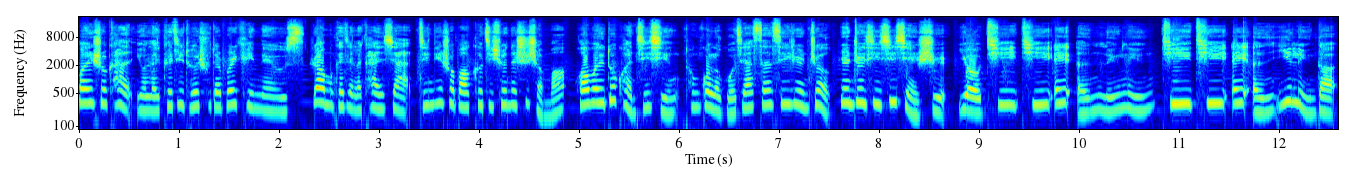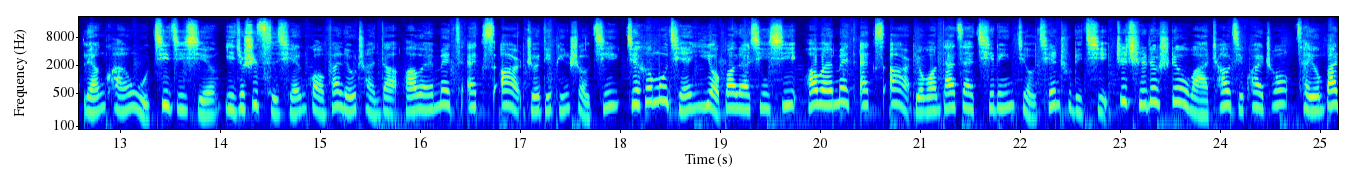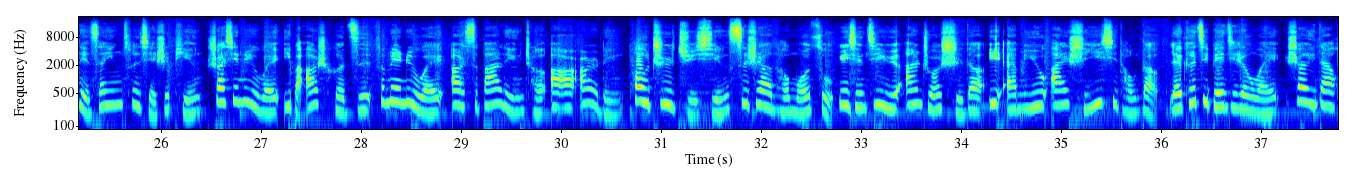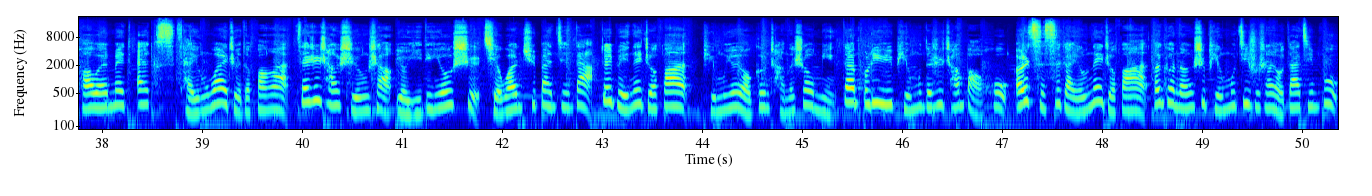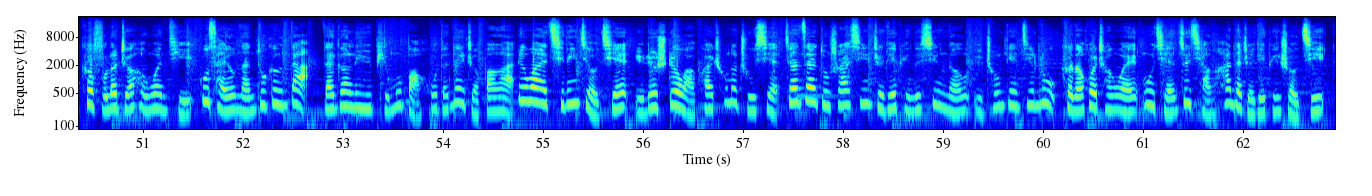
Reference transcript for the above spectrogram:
欢迎收看由雷科技推出的 Breaking News，让我们赶紧来看一下今天刷爆科技圈的是什么。华为多款机型通过了国家三 C 认证，认证信息显示有 TTAN 零零、TTAN 一零的两款五 G 机型，也就是此前广泛流传的华为 Mate X 二折叠屏手机。结合目前已有爆料信息，华为 Mate X 二有望搭载麒麟九千处理器，支持六十六瓦超级快充，采用八点三英寸显示屏，刷新率为一百二十赫兹，分辨率为二四八零乘。二二二零后置矩形四摄像头模组，运行基于安卓十的 EMUI 十一系统等。雷科技编辑认为，上一代华为 Mate X 采用外折的方案，在日常使用上有一定优势，且弯曲半径大。对比内折方案，屏幕拥有更长的寿命，但不利于屏幕的日常保护。而此次改用内折方案，很可能是屏幕技术上有大进步，克服了折痕问题，故采用难度更大但更利于屏幕保护的内折方案。另外，麒麟九千与六十六瓦快充的出现，将再度刷新折叠屏的性能与充电。记录可能会成为目前最强悍的折叠屏手机。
